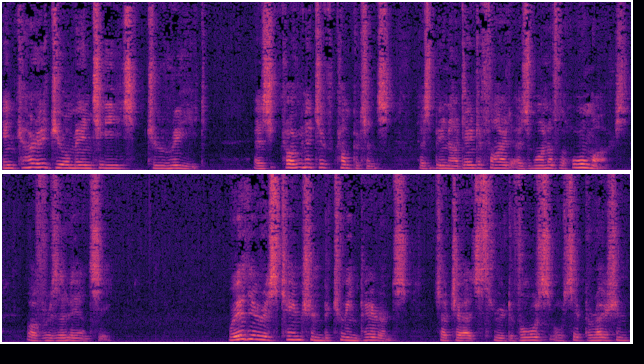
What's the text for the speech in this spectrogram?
Encourage your mentees to read, as cognitive competence has been identified as one of the hallmarks of resiliency. Where there is tension between parents, such as through divorce or separation,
